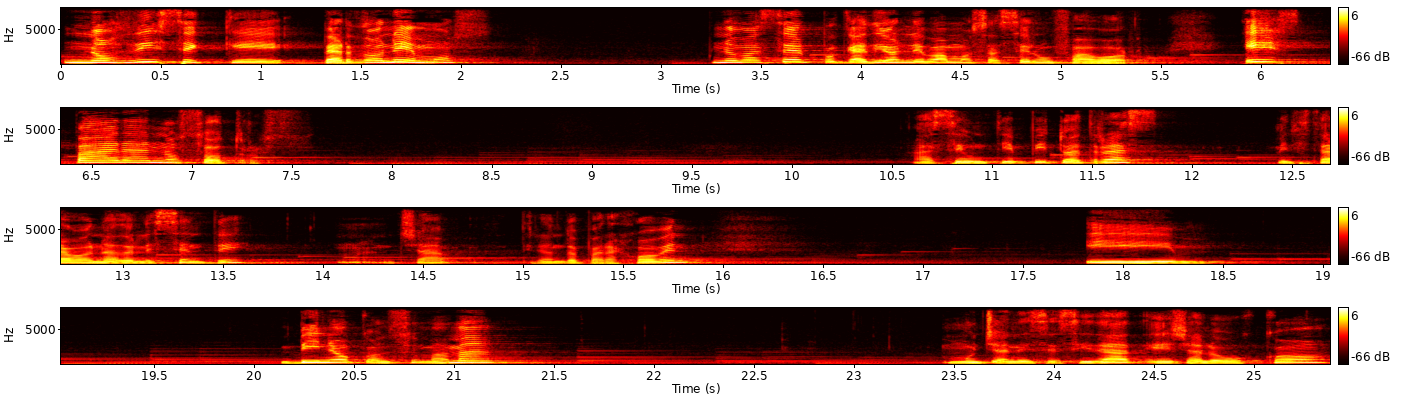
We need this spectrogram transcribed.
nos dice que perdonemos, no va a ser porque a Dios le vamos a hacer un favor. Es para nosotros. Hace un tiempito atrás ministraba un adolescente, ya tirando para joven, y vino con su mamá, mucha necesidad, ella lo buscó,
